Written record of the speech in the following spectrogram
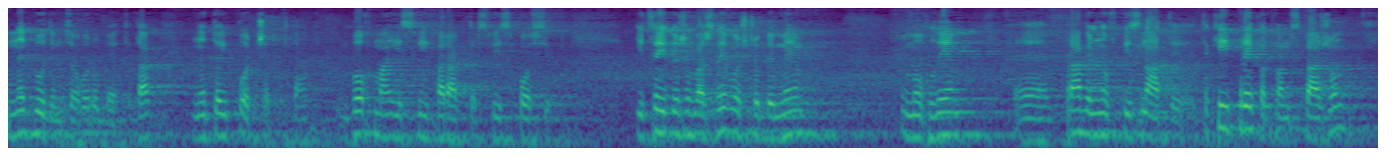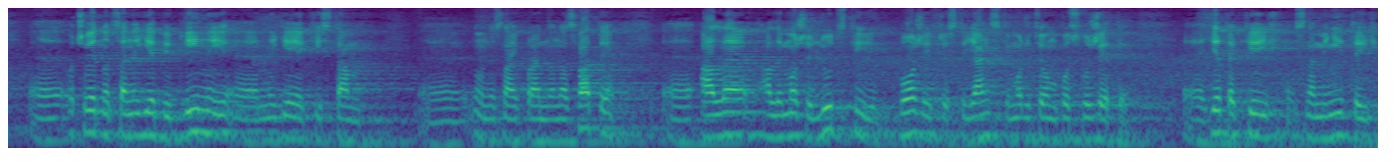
Не будемо цього робити, так? Не той почерк, так? Бог має свій характер, свій спосіб. І це і дуже важливо, щоб ми могли е, правильно впізнати. Такий приклад вам скажу. Е, Очевидно, це не є біблійний, е, не є якийсь там, е, ну не знаю, як правильно назвати, але, але може людський, Божий, християнський може цьому послужити. Є такий знаменитий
